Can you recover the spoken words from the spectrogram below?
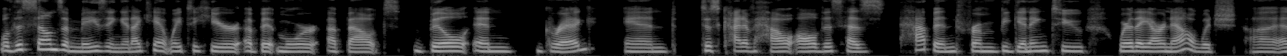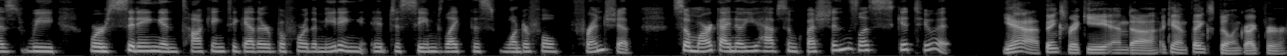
Well this sounds amazing and i can't wait to hear a bit more about bill and greg and just kind of how all this has happened from beginning to where they are now which uh, as we were sitting and talking together before the meeting it just seemed like this wonderful friendship. So marc i know you have some questions. Let's get to it. Yeah thanks ricky. And uh, again thanks bill and greg for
